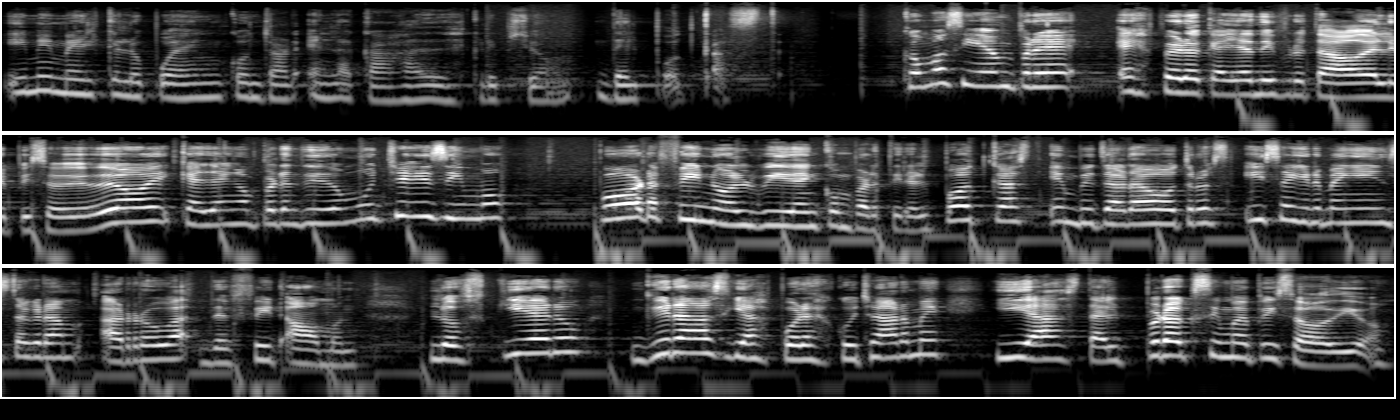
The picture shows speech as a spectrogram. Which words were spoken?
y mi mail que lo pueden encontrar en la caja de descripción del podcast. Como siempre, espero que hayan disfrutado del episodio de hoy, que hayan aprendido muchísimo. Por fin no olviden compartir el podcast, invitar a otros y seguirme en Instagram arroba TheFitAlmond. Los quiero, gracias por escucharme y hasta el próximo episodio.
